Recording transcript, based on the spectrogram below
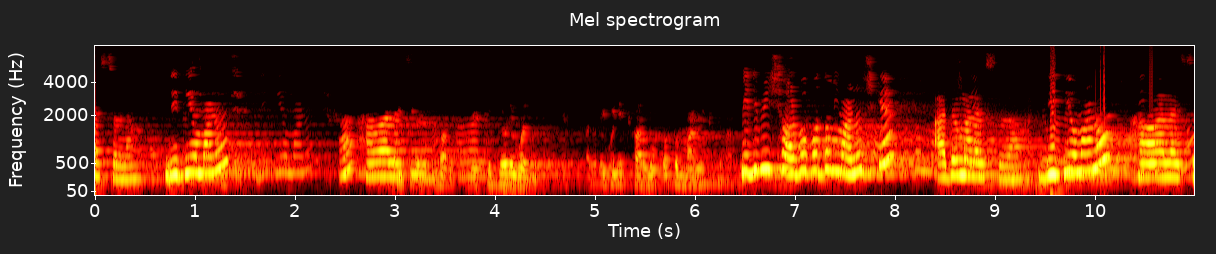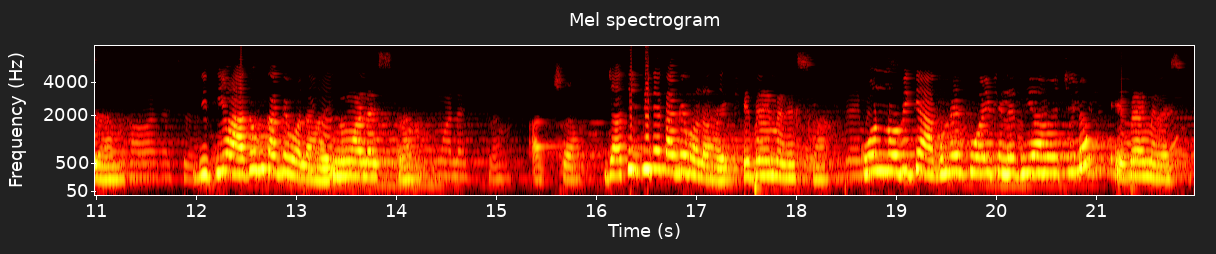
আলাইসাল্লাম দ্বিতীয় মানুষ? দ্বিতীয় মানুষ? হ্যাঁ হাওয়া আলাইসাল্লাম বলি পৃথিবীর সর্বপ্রথম মানুষ পৃথিবীর সর্বপ্রথম মানুষকে আদম আলাইসাল্লাম দ্বিতীয় মানুষ? হাওয়া আলাইসাল্লাম দ্বিতীয় আদম কাকে বলা হয়? নূহ আলাইসাল্লাম আচ্ছা। জাতির পিতা কাকে বলা হয়? ইব্রাহিম আলাইসাল্লাম কোন নবীকে আগুনের কুয়ায় ফেলে দেওয়া হয়েছিল? ইব্রাহিম আলাইসাল্লাম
